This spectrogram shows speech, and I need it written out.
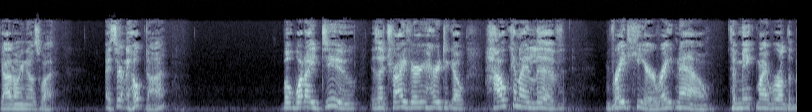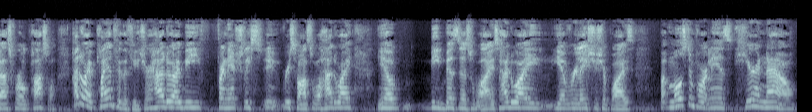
God only knows what. I certainly hope not. But what I do is I try very hard to go, how can I live right here, right now, to make my world the best world possible? How do I plan for the future? How do I be financially responsible? How do I, you know, be business wise? How do I, you know, relationship wise? But most importantly is here and now.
